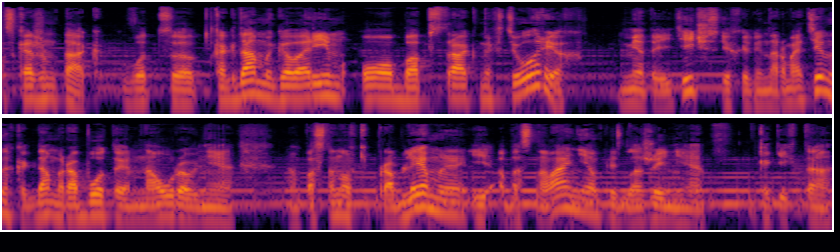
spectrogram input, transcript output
скажем так, вот э, когда мы говорим об абстрактных теориях, метаэтических или нормативных, когда мы работаем на уровне э, постановки проблемы и обоснования, предложения каких-то,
